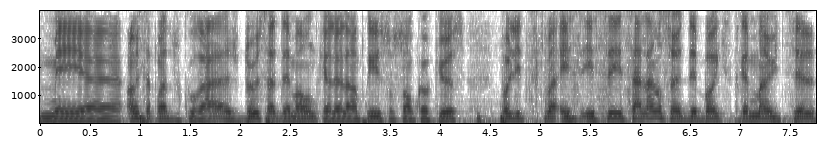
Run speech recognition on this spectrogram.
mais euh, un, ça prend du courage. Deux, ça démontre qu'elle a l'emprise sur son caucus. Politiquement, et, c'est- et ça lance un débat extrêmement utile.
